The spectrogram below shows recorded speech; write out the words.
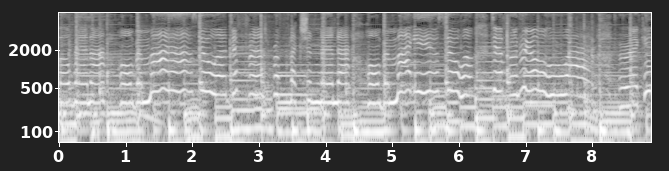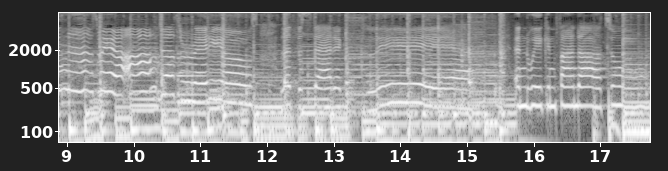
But when I open my eyes to a different reflection and I open my the static clear and we can find our tune.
